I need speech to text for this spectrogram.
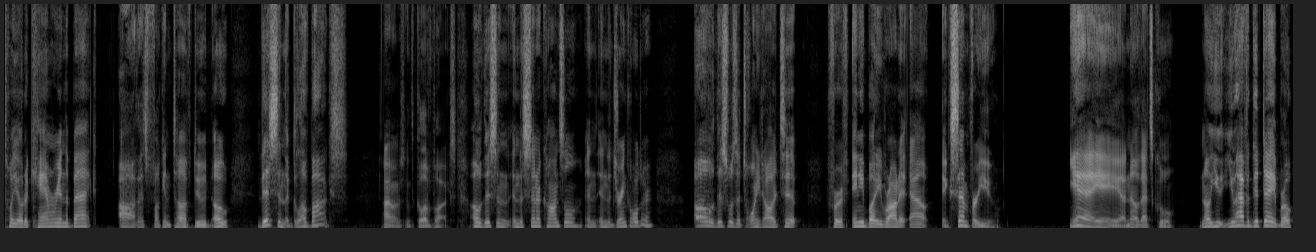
Toyota Camry in the back. Oh, that's fucking tough, dude. Oh, this in the glove box? Oh, the glove box. Oh, this in in the center console and in the drink holder. Oh, this was a twenty dollar tip for if anybody brought it out except for you. Yeah, yeah, yeah. No, that's cool. No, you you have a good day, bro.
